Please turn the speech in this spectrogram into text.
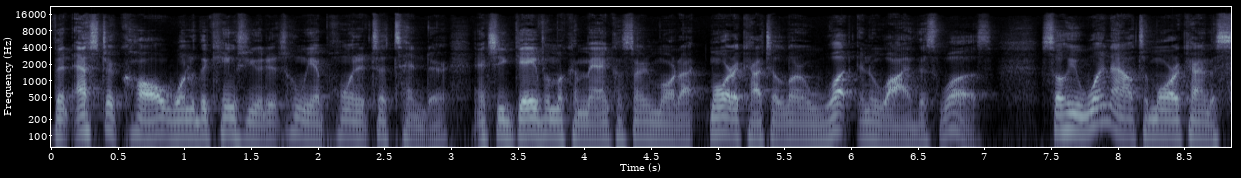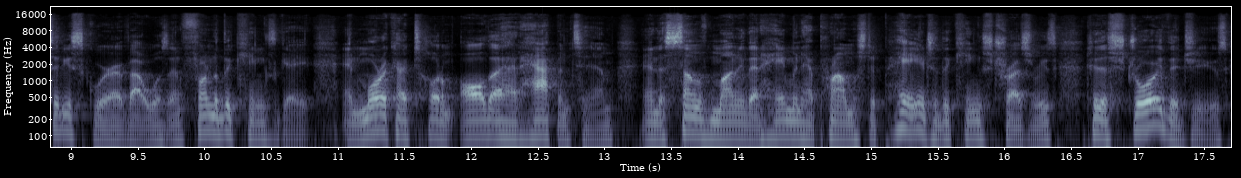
Then Esther called one of the king's eunuchs, whom he appointed to tender, and she gave him a command concerning Mordecai to learn what and why this was. So he went out to Mordecai in the city square that was in front of the king's gate, and Mordecai told him all that had happened to him and the sum of money that Haman had promised to pay into the king's treasuries to destroy the Jews.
